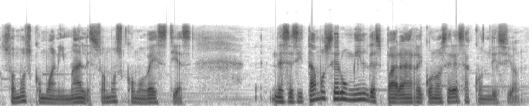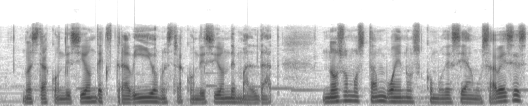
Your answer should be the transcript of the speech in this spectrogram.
somos como animales, somos como bestias. Necesitamos ser humildes para reconocer esa condición, nuestra condición de extravío, nuestra condición de maldad. No somos tan buenos como deseamos. A veces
